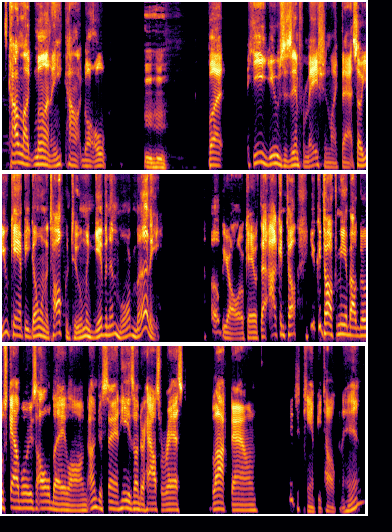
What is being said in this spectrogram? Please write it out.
it's kind of like money, kind of like gold. Mm-hmm. but he uses information like that. So you can't be going and talking to him and giving him more money. I hope you're all okay with that. I can talk. You can talk to me about Ghost Cowboys all day long. I'm just saying he is under house arrest, lockdown. You just can't be talking to him.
